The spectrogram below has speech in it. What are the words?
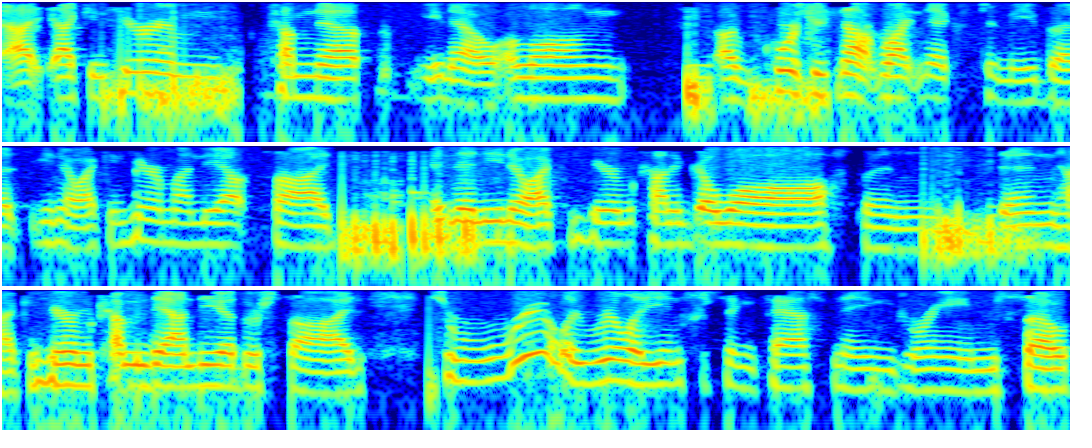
I, I can hear him coming up, you know, along. Of course, he's not right next to me, but you know, I can hear him on the outside, and then you know, I can hear him kind of go off, and then I can hear him coming down the other side. It's a really, really interesting, fascinating dream. So,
